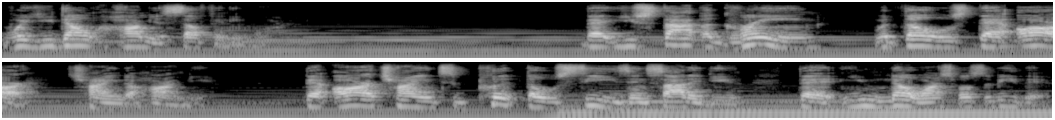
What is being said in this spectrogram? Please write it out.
where you don't harm yourself anymore. That you stop agreeing with those that are trying to harm you, that are trying to put those seeds inside of you that you know aren't supposed to be there.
